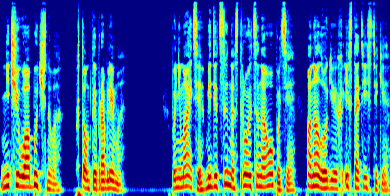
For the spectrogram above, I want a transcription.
ничего обычного. В том-то и проблема. Понимаете, медицина строится на опыте, аналогиях и статистике.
